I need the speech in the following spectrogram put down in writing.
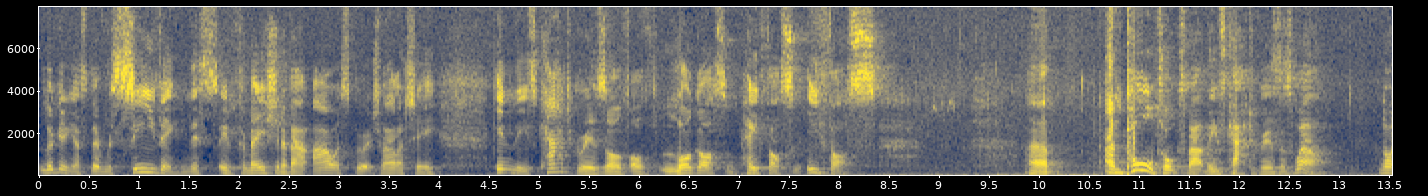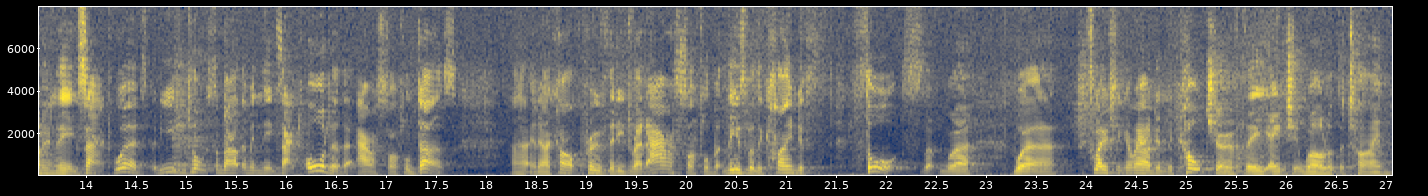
looking at us, they're receiving this information about our spirituality in these categories of, of logos and pathos and ethos. Um, and Paul talks about these categories as well not in the exact words, but he even talks about them in the exact order that Aristotle does. Uh, know, I can't prove that he'd read Aristotle, but these were the kind of thoughts that were, were floating around in the culture of the ancient world at the time.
